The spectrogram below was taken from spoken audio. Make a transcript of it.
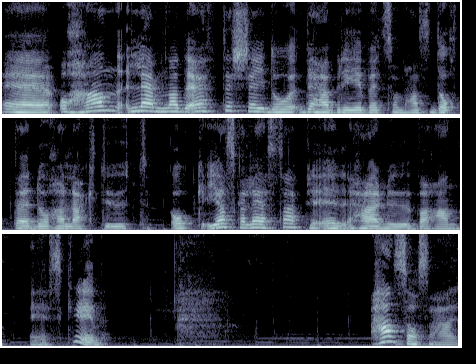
Eh, och han lämnade efter sig då det här brevet som hans dotter då har lagt ut och jag ska läsa eh, här nu vad han eh, skrev. Han sa så här,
